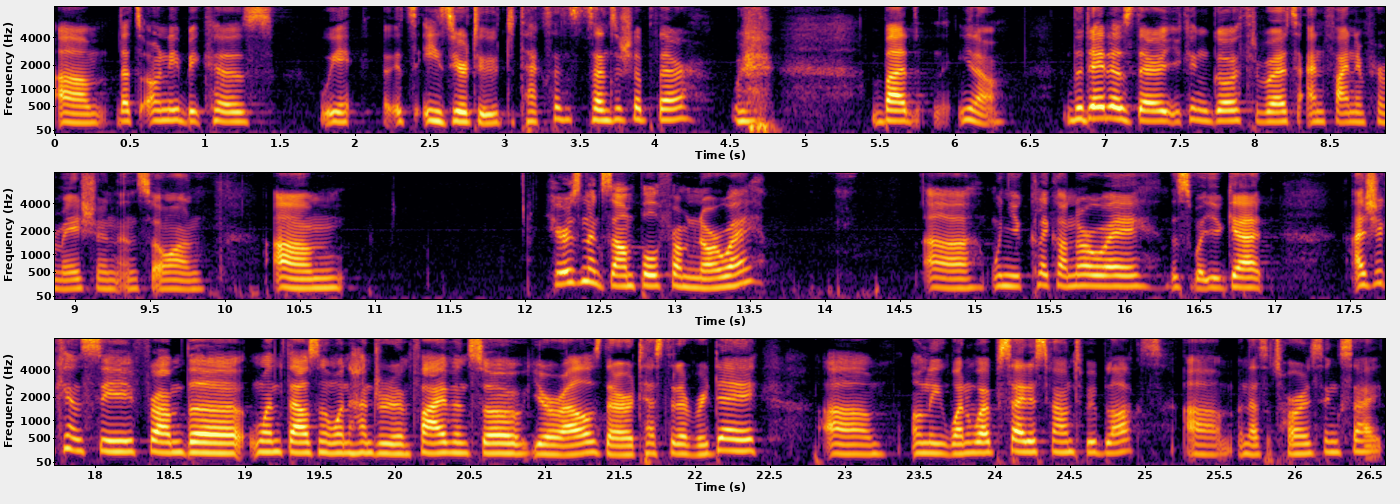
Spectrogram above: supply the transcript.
um, that's only because we, it's easier to detect censorship there. but, you know, the data is there, you can go through it and find information and so on. Um, here's an example from Norway. Uh, when you click on Norway, this is what you get. As you can see from the 1,105 and so URLs that are tested every day, um, only one website is found to be blocked, um, and that's a torrenting site.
